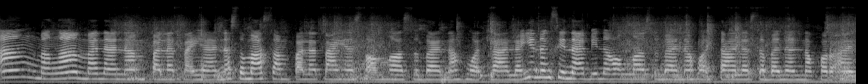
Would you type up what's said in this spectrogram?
ang mga mananampalataya na sumasampalataya sa Allah subhanahu wa ta'ala. Yun ang sinabi ng Allah subhanahu wa ta'ala sa banal na Quran.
